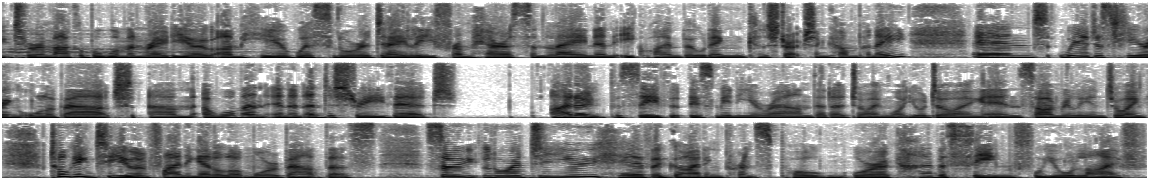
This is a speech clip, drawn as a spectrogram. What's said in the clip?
Back to Remarkable Woman Radio. I'm here with Laura Daly from Harrison Lane and Equine Building Construction Company. And we're just hearing all about um, a woman in an industry that I don't perceive that there's many around that are doing what you're doing. And so I'm really enjoying talking to you and finding out a lot more about this. So, Laura, do you have a guiding principle or a kind of a theme for your life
